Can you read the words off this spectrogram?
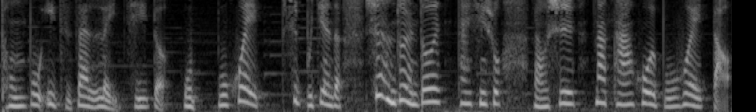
同步一直在累积的，我不会是不见得，所以很多人都会担心说，老师，那它会不会倒？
